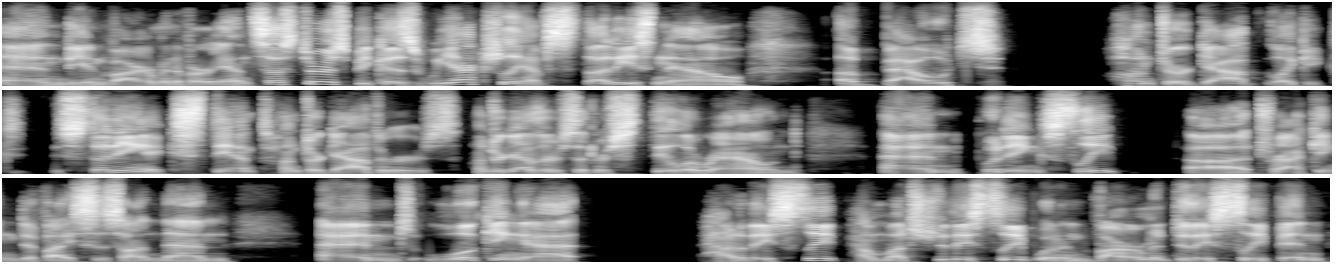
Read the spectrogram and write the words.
and the environment of our ancestors because we actually have studies now about hunter gather like ex- studying extant hunter gatherers hunter gatherers that are still around and putting sleep uh, tracking devices on them and looking at how do they sleep how much do they sleep what environment do they sleep in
